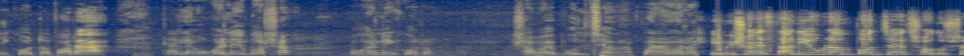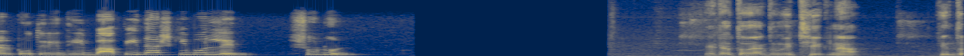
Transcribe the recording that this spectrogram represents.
এই কটা পাড়া তাহলে ওখানেই বসো। ওখানেই করো। সবাই বলছে আমরা পাড়া ওরা এ বিষয়ে স্থানীয় গ্রাম পঞ্চায়েত সদস্যের প্রতিনিধি বাপি দাস কি বললেন? শুনুন। এটা তো একদমই ঠিক না কিন্তু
